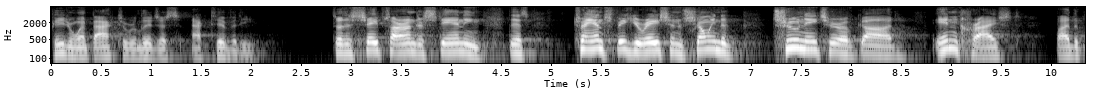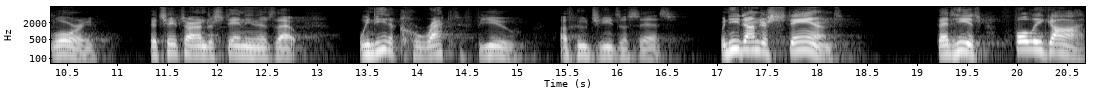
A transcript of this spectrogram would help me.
Peter went back to religious activity. So this shapes our understanding, this transfiguration of showing the true nature of God in Christ by the glory that shapes our understanding is that we need a correct view of who Jesus is. We need to understand that He is fully God,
